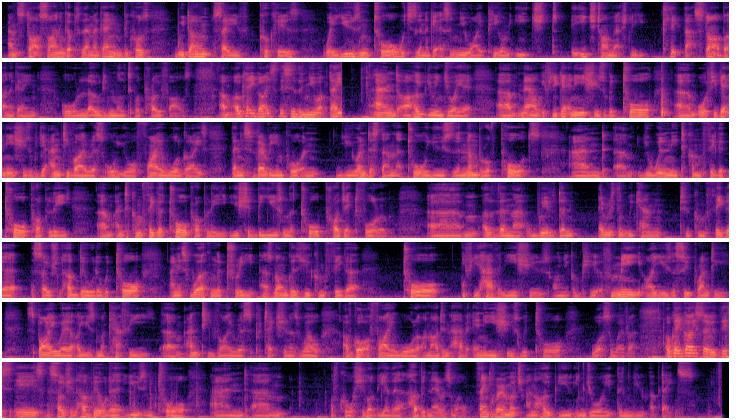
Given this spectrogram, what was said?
and start signing up to them again because we don't save cookies. We're using Tor, which is going to get us a new IP on each each time we actually click that start button again or load in multiple profiles. Um, okay guys, this is the new update and I hope you enjoy it. Um, now, if you get any issues with Tor, um, or if you get any issues with your antivirus or your firewall, guys, then it's very important you understand that Tor uses a number of ports and um, you will need to configure Tor properly. Um, and to configure Tor properly, you should be using the Tor project forum. Um, other than that, we've done everything we can to configure the social hub builder with Tor, and it's working a treat as long as you configure Tor if you have any issues on your computer. For me, I use the Super Anti spyware. I use McAfee um, antivirus protection as well. I've got a firewall and I didn't have any issues with Tor whatsoever. Okay, guys, so this is the Social Hub Builder using Tor, and um, of course, you got the other hub in there as well. Thank you very much, and I hope you enjoy the new updates.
